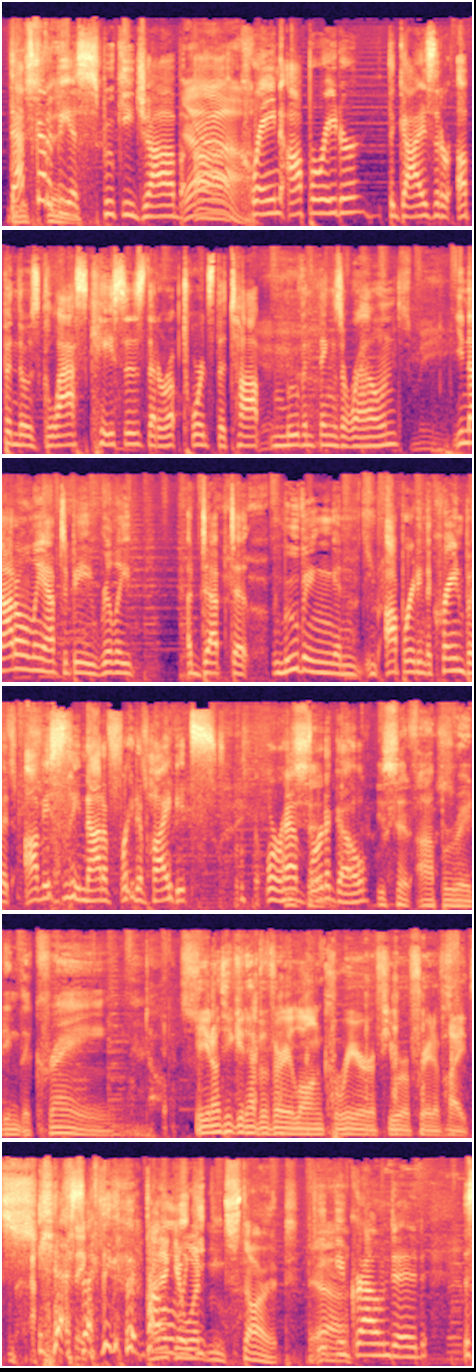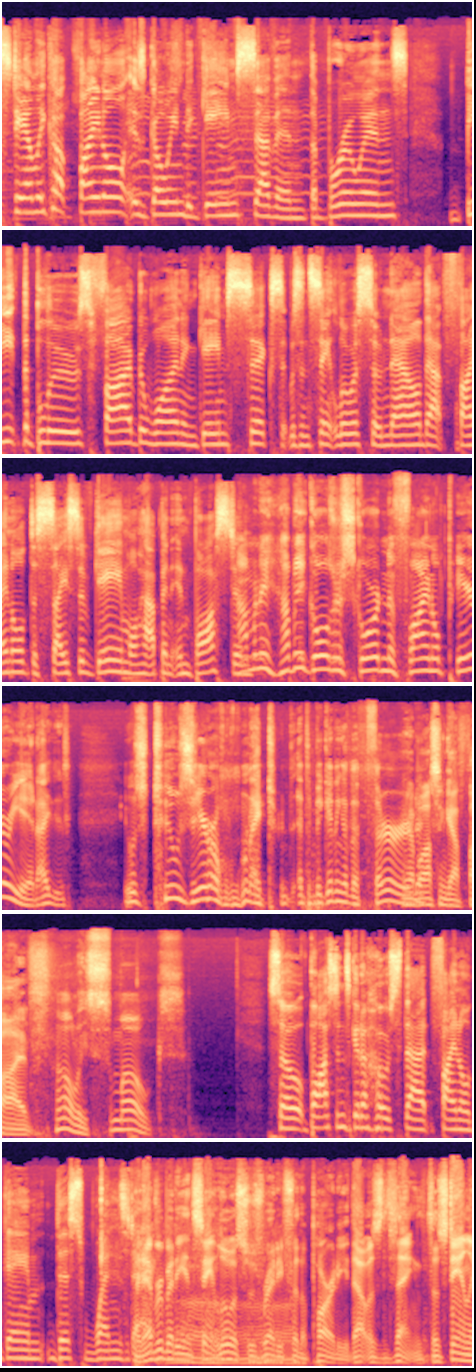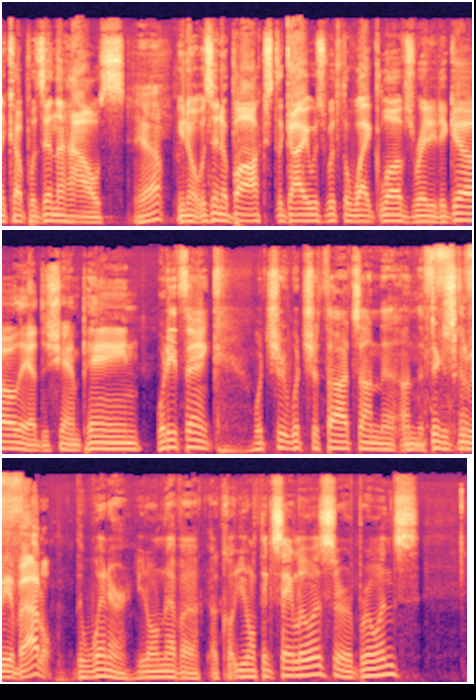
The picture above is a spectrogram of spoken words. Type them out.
That's these got to be a spooky job. Yeah. Uh, crane operator, the guys that are up in those glass cases that are up towards the top, moving things around. You not only have to be really adept at moving and operating the crane, but obviously not afraid of heights or have said- vertigo. You said operating the crane. You don't think you'd have a very long career if you were afraid of heights. Yes, I think it would I probably think it keep, wouldn't start. keep you grounded. The Stanley Cup final is going to game seven. The Bruins beat the Blues five to one in game six. It was in St. Louis, so now that final decisive game will happen in Boston. How many how many goals are scored in the final period? I it was 2-0 when I turned at the beginning of the third. Yeah, Boston got five. Holy smokes. So Boston's going to host that final game this Wednesday. And everybody in St. Louis was ready for the party. That was the thing. The Stanley Cup was in the house. Yeah. You know, it was in a box. The guy was with the white gloves ready to go. They had the champagne. What do you think? What's your what's your thoughts on the on the I think it's going to be a battle. the winner? You don't have a, a you don't think St. Louis or Bruins?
